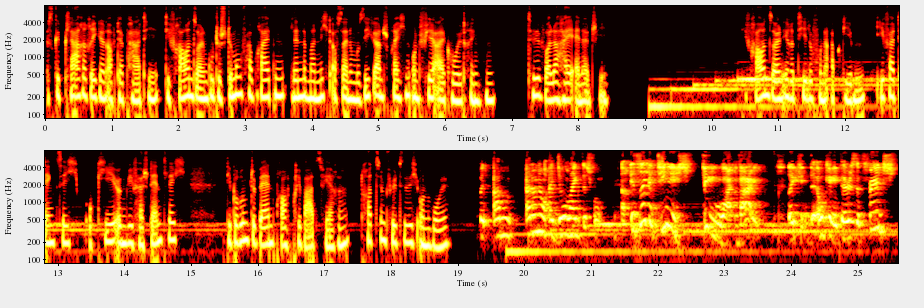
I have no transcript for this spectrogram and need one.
Es gibt klare Regeln auf der Party. Die Frauen sollen gute Stimmung verbreiten, Lindemann nicht auf seine Musik ansprechen und viel Alkohol trinken. Till wolle High Energy. Die Frauen sollen ihre Telefone abgeben. Eva denkt sich, okay, irgendwie verständlich. Die berühmte Band braucht Privatsphäre. Trotzdem fühlt sie sich unwohl. but um, I don't know. I don't like this room. It's like a teenage thing vibe. Like, okay, there's a fridge,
